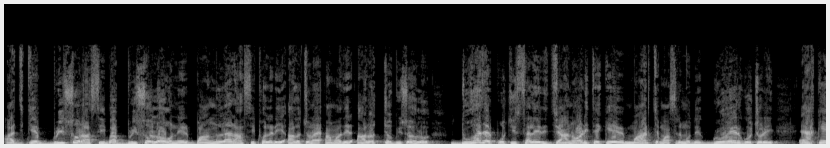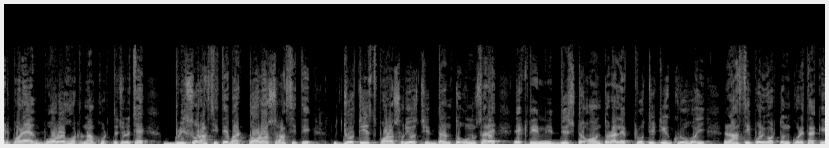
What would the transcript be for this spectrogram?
আজকে বৃষ রাশি বা বৃষ লগ্নের বাংলা রাশিফলের এই আলোচনায় আমাদের আলোচ্য বিষয় হলো দু হাজার পঁচিশ সালের জানুয়ারি থেকে মার্চ মাসের মধ্যে গ্রহের গোচরে একের পর এক বড় ঘটনা ঘটতে চলেছে বৃষ রাশিতে বা টরস রাশিতে। জ্যোতিষ পরাশরীয় সিদ্ধান্ত অনুসারে একটি নির্দিষ্ট অন্তরালে প্রতিটি গ্রহই রাশি পরিবর্তন করে থাকে।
